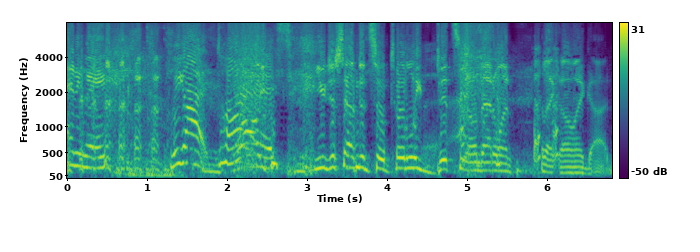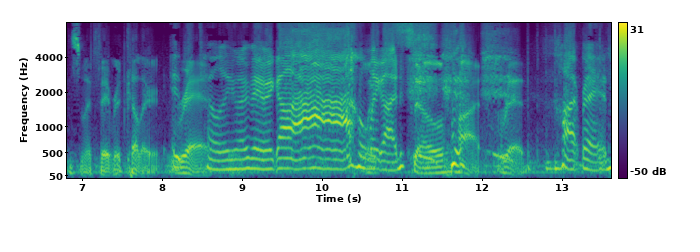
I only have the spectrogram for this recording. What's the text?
Anyway, we got Taurus. You just sounded so totally ditzy on that one. like, oh my god, it's my favorite color. It's red. totally my favorite color. Ah, oh my god. So hot. Red. Hot red.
